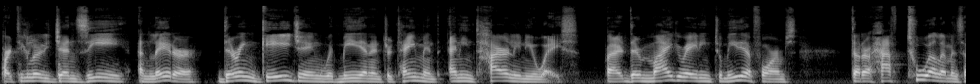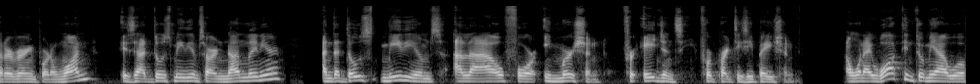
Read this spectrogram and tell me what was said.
particularly Gen Z and later, they're engaging with media and entertainment in entirely new ways. Right? They're migrating to media forms that are, have two elements that are very important. One is that those mediums are nonlinear and that those mediums allow for immersion, for agency, for participation. And when I walked into Meow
